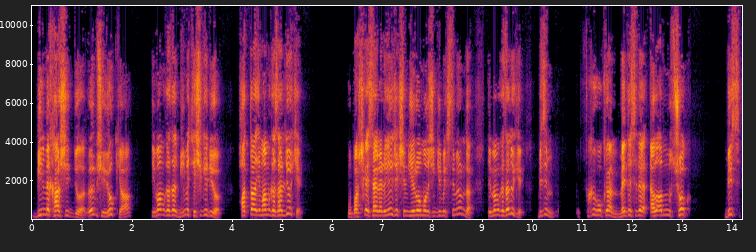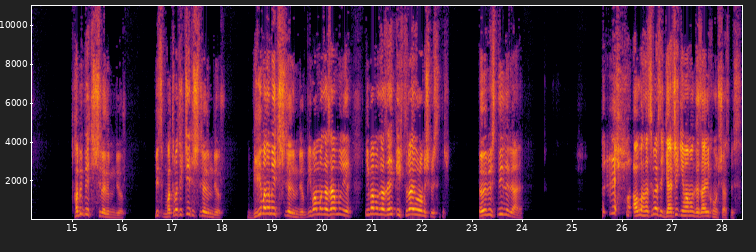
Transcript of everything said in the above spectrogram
bilme karşı diyorlar. Öyle bir şey yok ya. İmam Gazali bilme teşvik ediyor. Hatta İmam Gazali diyor ki bu başka eserlere gelecek şimdi yeri olmadığı için girmek istemiyorum da İmam Gazali diyor ki bizim fıkıh okuyan medresede alanımız çok. Biz tabip yetiştirelim diyor. Biz matematikçi yetiştirelim diyor. Bilim adamı yetiştirelim diyor. İmam Gazali bu diyor. İmam Gazali hep iftiraya uğramış birisidir. Öyle birisi değildir yani. Allah nasip ederse gerçek İmam Gazali'yi konuşacağız biz.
